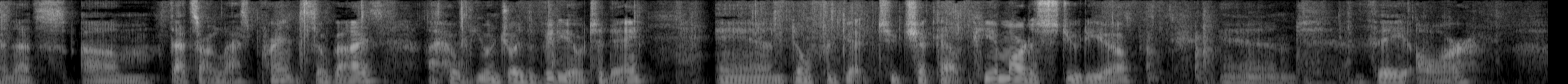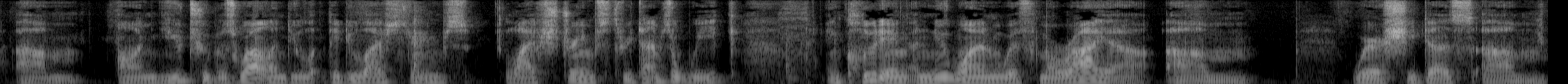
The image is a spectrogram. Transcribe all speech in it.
And that's um, that's our last print. So guys, I hope you enjoyed the video today. And don't forget to check out PM Artist Studio. And they are um, on YouTube as well, and do they do live streams live streams three times a week, including a new one with Mariah, um, where she does um,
